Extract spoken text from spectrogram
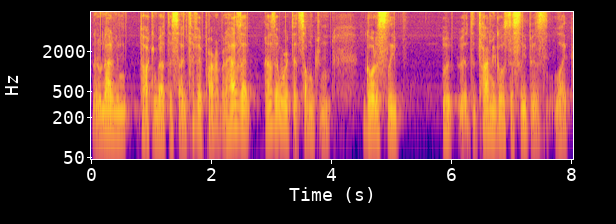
We're not even talking about the scientific part of it, but how's that how does that work that someone can go to sleep at the time he goes to sleep is like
